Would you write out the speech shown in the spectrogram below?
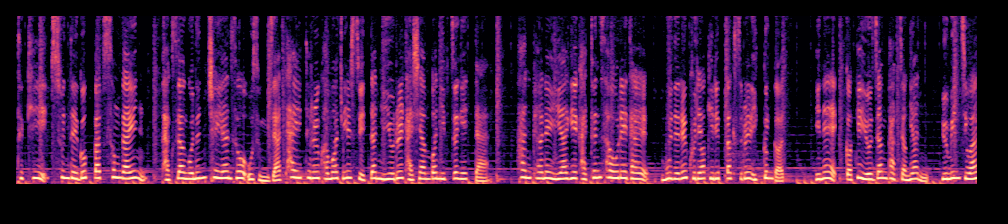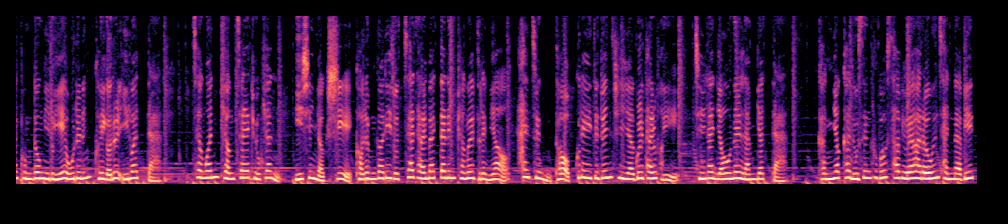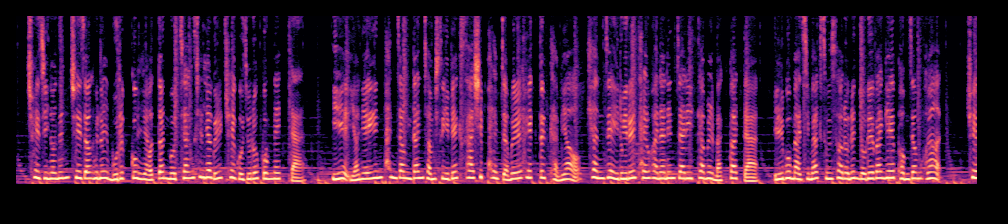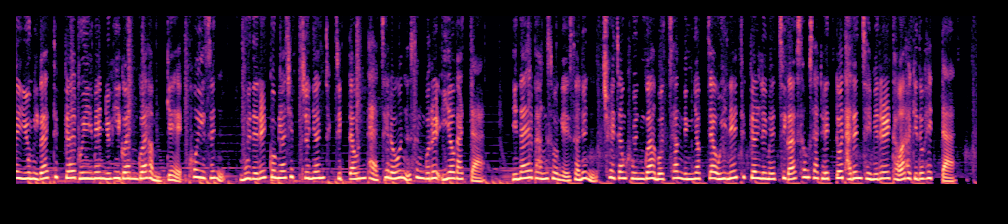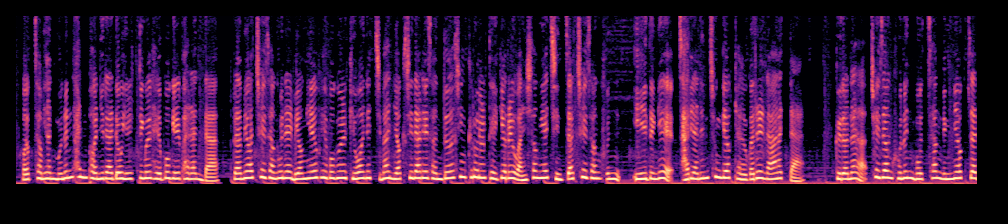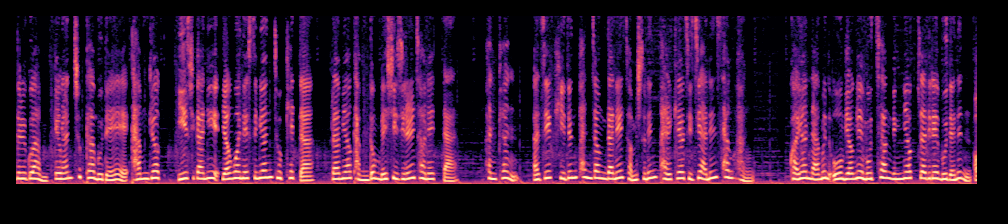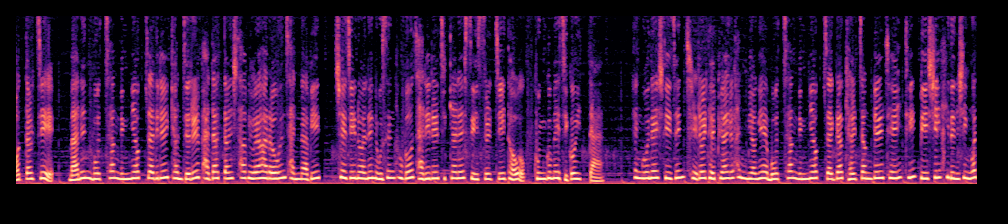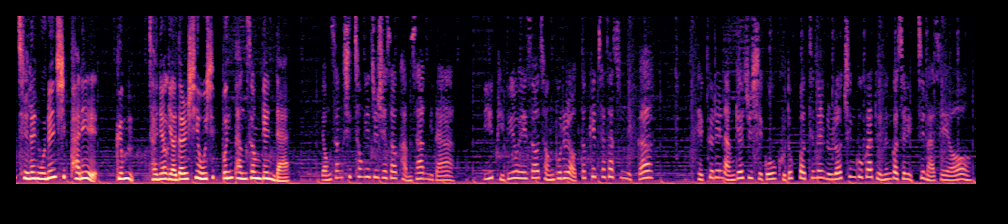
특히 순대국밥 송가인 박상호는 최연소 우승자 타이틀을 거머쥘 수 있던 이유를 다시 한번 입증했다. 한편의 이야기 같은 서울의 달 무대를 구려 기립박수를 이끈 것. 이내 꺾기 요정 박정현, 유민지와 공동 1위에 오르는 쾌거를 이뤘다. 청원 경찰 교현, 이신 역시 걸음걸이조차 닮았다는 평을 들으며 한층 더 업그레이드된 실력을 발휘, 진한 여운을 남겼다. 강력한 우승 후보 섭외하러 온 잔나비, 최진호는 최정훈을 무릎 꿇렸던 모창 실력을 최고조로 뽐냈다. 이에 연예인 판정단 점수 248점을 획득하며 현재 1위를 탈환하는 짜릿함을 맛봤다. 일부 마지막 순서로는 노래방의 범정화, 최유미가 특별 부임엔 유희관과 함께 포이즌 무대를 꾸며 10주년 특집다운 다채로운 승부를 이어갔다. 이날 방송에서는 최정훈과 모창 능력자 오인의 특별 리매치가 성사돼 또 다른 재미를 더하기도 했다. 업청현무는 한 번이라도 1등을 해보길 바란다. 라며 최정훈의 명예 회복을 기원했지만 역시 날의 선두 싱크로율 대결을 완성해 진짜 최정훈 2등에 자리하는 충격 결과를 낳았다. 그러나 최정훈은 모창 능력자들과 함께한 축하 무대에 감격, 이 시간이 영원했으면 좋겠다. 라며 감동 메시지를 전했다. 한편 아직 히든 판정단의 점수는 밝혀지지 않은 상황. 과연 남은 5명의 모창 능력자들의 무대는 어떨지 많은 모창 능력자들의 견제를 받았던 섭외하러 온 잔나비 최진원은 우승 후보 자리를 지켜낼 수 있을지 더욱 궁금해지고 있다. 행운의 시즌 7을 대표할 한 명의 모창 능력자가 결정될 JTBC 히든싱어 7은 오는 18일 금 저녁 8시 50분 방송된다. 영상 시청해주셔서 감사합니다. 이 비디오에서 정보를 어떻게 찾았습니까? 댓글을 남겨주시고 구독 버튼을 눌러 친구가 되는 것을 잊지 마세요.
